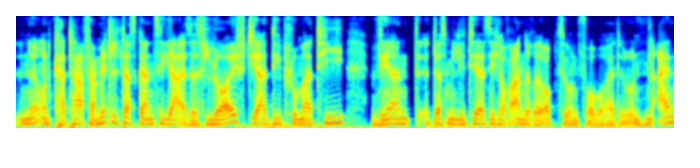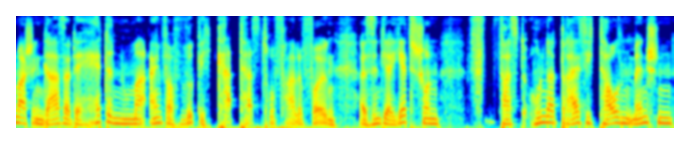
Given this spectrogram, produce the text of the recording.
ne, und Katar vermittelt das ganze Jahr. Also es läuft ja Diplomatie, während das Militär sich auf andere Optionen vorbereitet. Und ein Einmarsch in Gaza, der hätte nun mal einfach wirklich katastrophale Folgen. Also sind ja jetzt schon fast 130.000 Menschen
